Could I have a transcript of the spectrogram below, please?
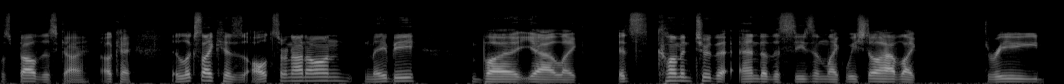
let's bow this guy. Okay, it looks like his alts are not on, maybe, but yeah, like it's coming to the end of the season. Like we still have like three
